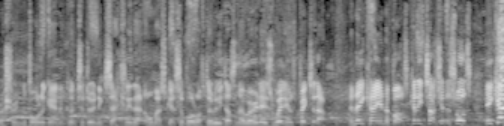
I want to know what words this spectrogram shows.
Ushering the ball again and Gunter doing exactly that. Almost gets the ball off the He doesn't know where it is. Williams picks it up. Aneke in the box. Can he touch it to Schwartz? He can!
